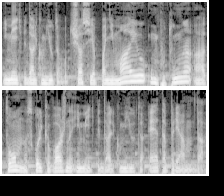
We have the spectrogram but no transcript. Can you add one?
иметь педальку мьюта. Вот сейчас я понимаю умпутуна о том, насколько важно иметь педальку мьюта. Это прям, да,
